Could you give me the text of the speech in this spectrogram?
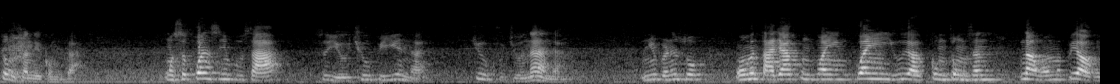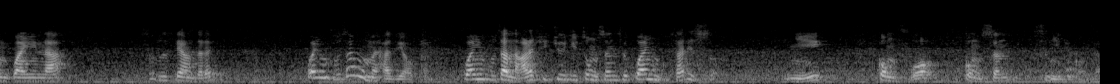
众生的功德。我是观世音菩萨，是有求必应的，救苦救难的。你不能说我们大家供观音，观音又要供众生，那我们不要供观音了，是不是这样子的？观音菩萨我们还是要供，观音菩萨哪里去救济众生是观音菩萨的事，你供佛供僧是你的功德。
